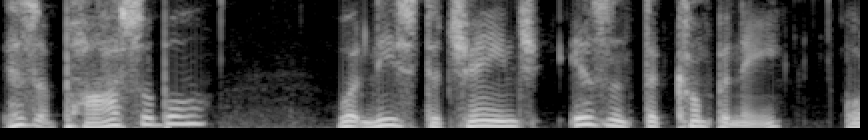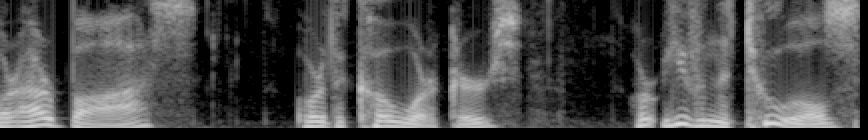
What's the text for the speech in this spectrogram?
Is it possible? What needs to change isn't the company or our boss or the coworkers or even the tools,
